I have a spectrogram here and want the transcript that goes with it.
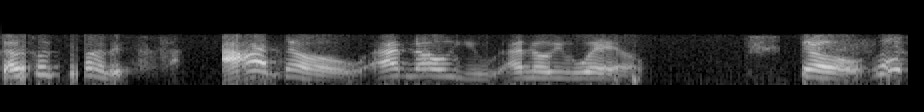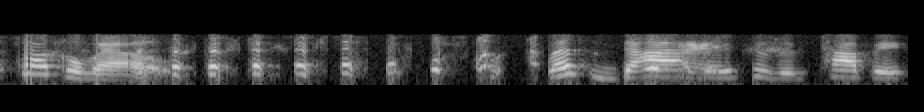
That's what you want to do. I know. I know you. I know you well. So let's talk about. let's dive Okay. into the topic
